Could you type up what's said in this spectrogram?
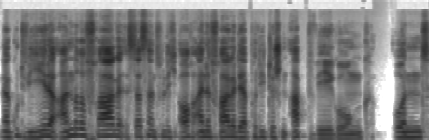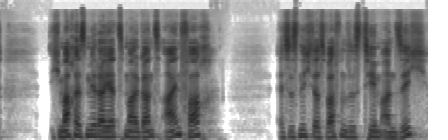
Na gut, wie jede andere Frage ist das natürlich auch eine Frage der politischen Abwägung. Und ich mache es mir da jetzt mal ganz einfach. Es ist nicht das Waffensystem an sich,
